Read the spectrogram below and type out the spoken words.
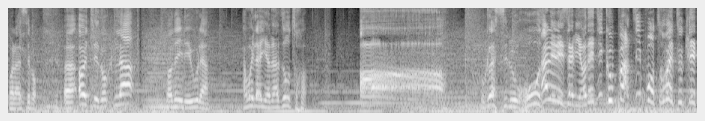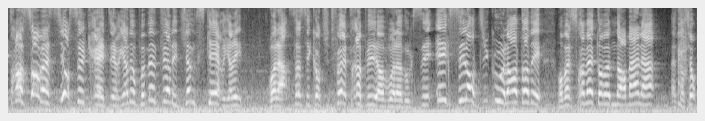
Voilà, c'est bon. Euh, ok, donc là, attendez, il est où là Ah ouais, là, il y en a d'autres. Oh donc là c'est le rose Allez les amis on est du coup parti pour trouver toutes les transformations secrètes Et regardez on peut même faire les jumpscares Regardez voilà, ça c'est quand tu te fais attraper, hein, voilà, donc c'est excellent du coup. Alors attendez, on va se remettre en mode normal, hein. Attention.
